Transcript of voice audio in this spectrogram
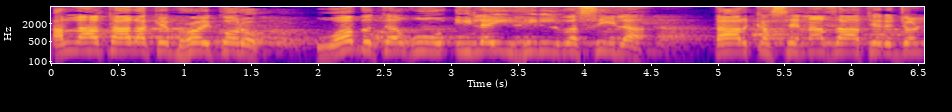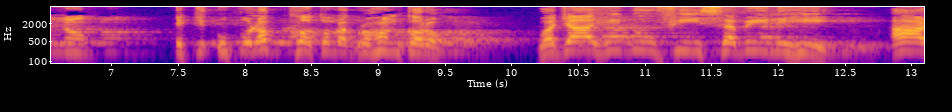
আল্লাহ তাআলাকে ভয় করো। ওয়াবতাগু ইলাইহিল ওয়াসিলা, তার কাছে নাজাতের জন্য একটি উপলক্ষ তোমরা গ্রহণ করো। ওয়াজাহিদু ফি সাবিলিহি, আর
